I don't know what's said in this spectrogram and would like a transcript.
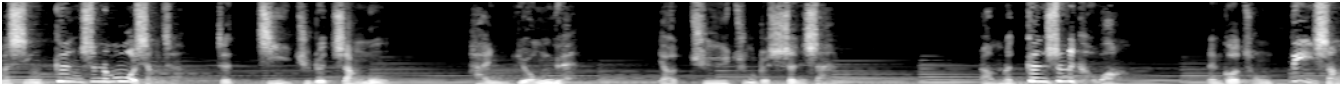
我们心更深的默想着这寄居的帐幕和永远要居住的圣山，让我们更深的渴望能够从地上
